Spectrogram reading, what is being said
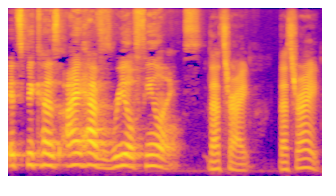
it's because I have real feelings. That's right. That's right.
